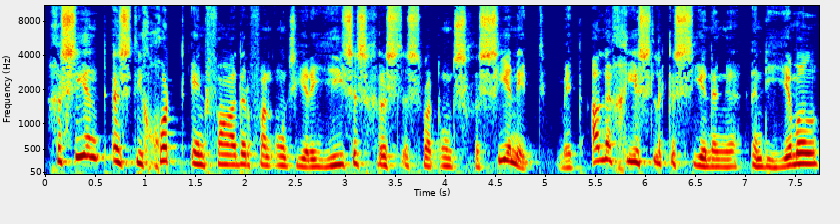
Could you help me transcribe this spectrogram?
Geseend is die God en Vader van ons Here Jesus Christus wat ons geseën het met alle geestelike seënings in die hemel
